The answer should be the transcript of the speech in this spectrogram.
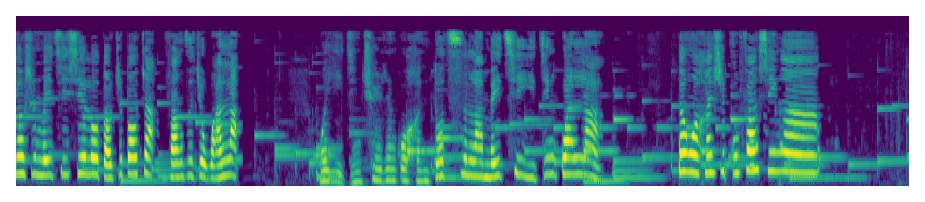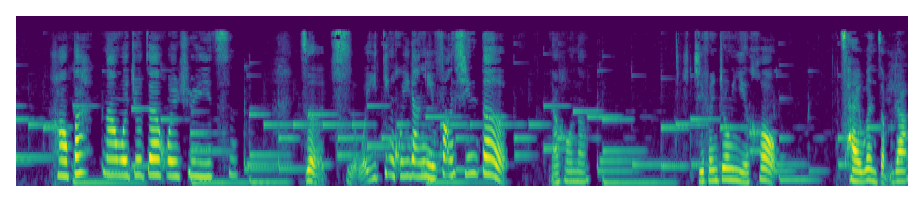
要是煤气泄漏导致爆炸，房子就完了。我已经确认过很多次了，煤气已经关了，但我还是不放心啊。好吧，那我就再回去一次。这次我一定会让你放心的。然后呢？几分钟以后，蔡问怎么着？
